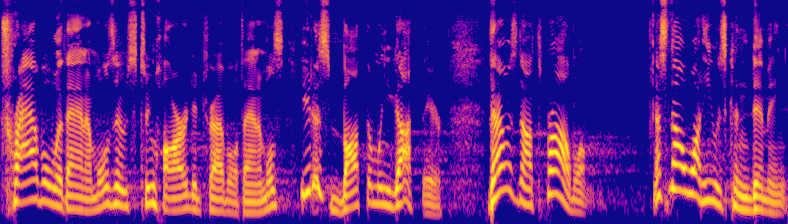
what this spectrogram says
travel with animals, it was too hard to travel with animals. You just bought them when you got there. That was not the problem. That's not what he was condemning.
